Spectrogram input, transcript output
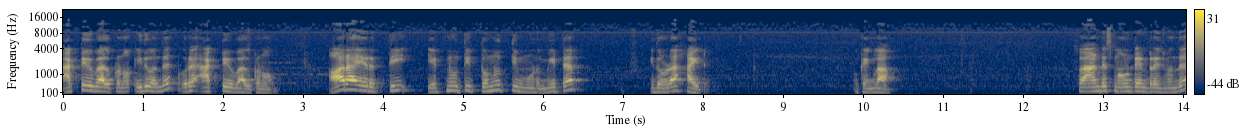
ஆக்டிவ் வேல்கனோ இது வந்து ஒரு ஆக்டிவ் வேல்கனோ ஆறாயிரத்தி எட்நூத்தி தொண்ணூற்றி மூணு மீட்டர் இதோட ஹைட் ஓகேங்களா? ஸோ ஆண்டிஸ் மவுண்டைன் ரேஞ்ச் வந்து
